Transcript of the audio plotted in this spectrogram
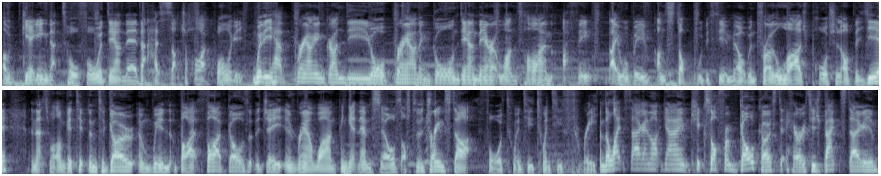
of getting that tall forward down there that has such a high quality. Whether you have Brown and Grundy or Brown and Gawn down there at one time, I think they will be unstoppable this year, in Melbourne, for a large portion of the year, and that's why I'm going to tip them to go and win by five goals at the G in round one and get themselves off to the dream start for 2023. And the late Saturday night game kicks off from Gold Coast at Heritage Bank Stadium.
